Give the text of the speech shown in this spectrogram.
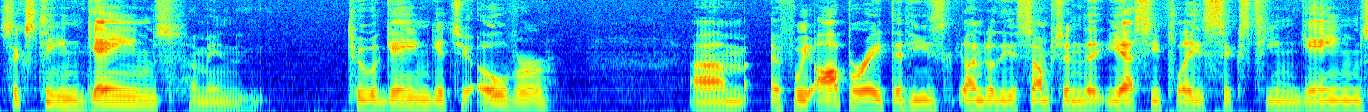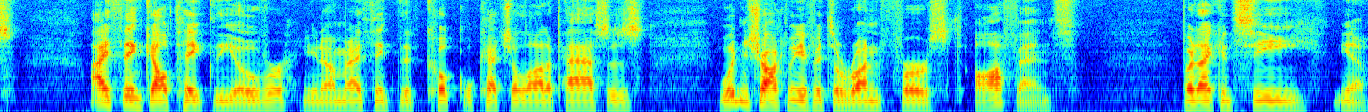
16 games. I mean, two a game gets you over. Um, if we operate that he's under the assumption that yes, he plays 16 games, I think I'll take the over. You know, I mean, I think that Cook will catch a lot of passes. Wouldn't shock me if it's a run first offense, but I could see, you know,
